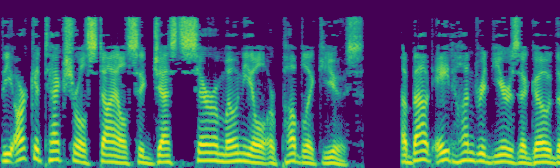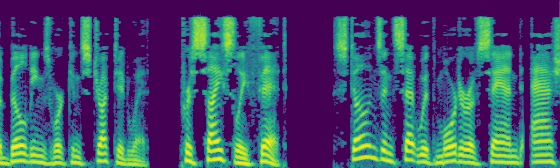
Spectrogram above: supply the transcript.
The architectural style suggests ceremonial or public use. About 800 years ago the buildings were constructed with precisely fit stones and set with mortar of sand, ash,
